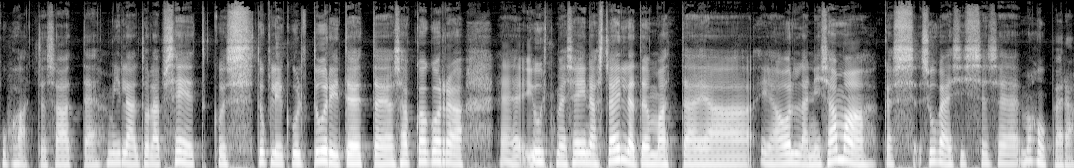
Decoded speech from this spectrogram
puhata saate, millal tuleb see hetk, kus tubli kultuuritöötaja saab ka korra äh, juhtme seinast välja tõmmata ja, ja olla niisama, kas suve sisse see mahub ära?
